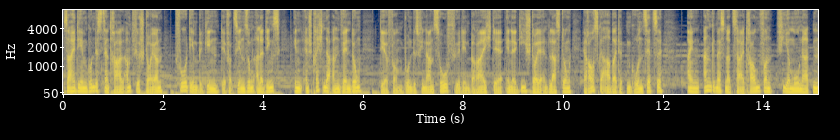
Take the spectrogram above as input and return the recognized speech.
sei dem Bundeszentralamt für Steuern vor dem Beginn der Verzinsung allerdings in entsprechender Anwendung der vom Bundesfinanzhof für den Bereich der Energiesteuerentlastung herausgearbeiteten Grundsätze ein angemessener Zeitraum von vier Monaten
